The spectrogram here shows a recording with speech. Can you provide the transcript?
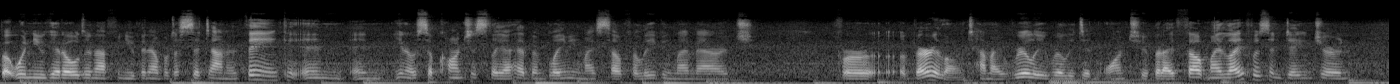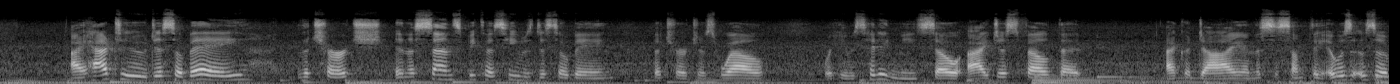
But when you get old enough and you've been able to sit down and think, and, and you know, subconsciously, I had been blaming myself for leaving my marriage for a very long time. I really, really didn't want to, but I felt my life was in danger and I had to disobey the church in a sense because he was disobeying the church as well, where he was hitting me. So I just felt that I could die, and this is something. It was it was a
